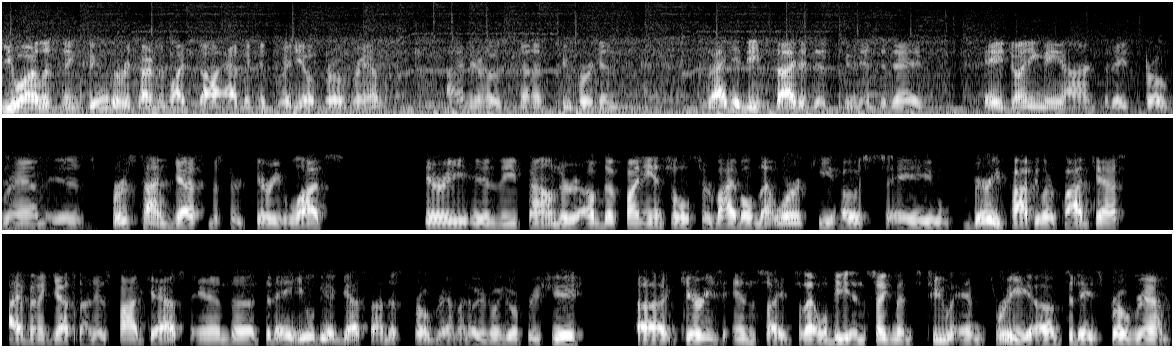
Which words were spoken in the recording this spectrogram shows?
You are listening to the Retirement Lifestyle Advocates radio program. I am your host, Dennis Tubbergen. Glad you decided to tune in today. Hey, joining me on today's program is first time guest, Mr. Kerry Lutz. Kerry is the founder of the Financial Survival Network. He hosts a very popular podcast. I have been a guest on his podcast, and uh, today he will be a guest on this program. I know you're going to appreciate uh, Kerry's insight. So that will be in segments two and three of today's program.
